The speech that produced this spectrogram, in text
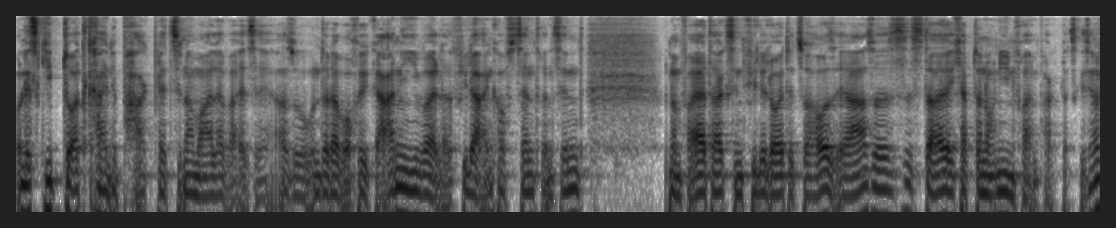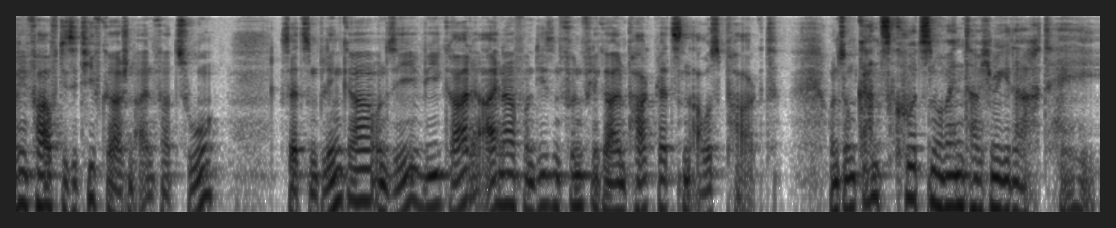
Und es gibt dort keine Parkplätze normalerweise. Also unter der Woche gar nie, weil da viele Einkaufszentren sind. Und am Feiertag sind viele Leute zu Hause. Ja, also es ist da, ich habe da noch nie einen freien Parkplatz gesehen. Auf jeden Fall auf diese Tiefgarageneinfahrt zu, setze einen Blinker und sehe, wie gerade einer von diesen fünf legalen Parkplätzen ausparkt. Und so einen ganz kurzen Moment habe ich mir gedacht, hey,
